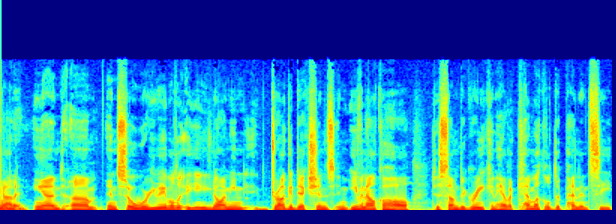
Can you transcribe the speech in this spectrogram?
Got it. And um, and so were you able to? You know, I mean, drug addictions and even alcohol to some degree can have a chemical dependency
